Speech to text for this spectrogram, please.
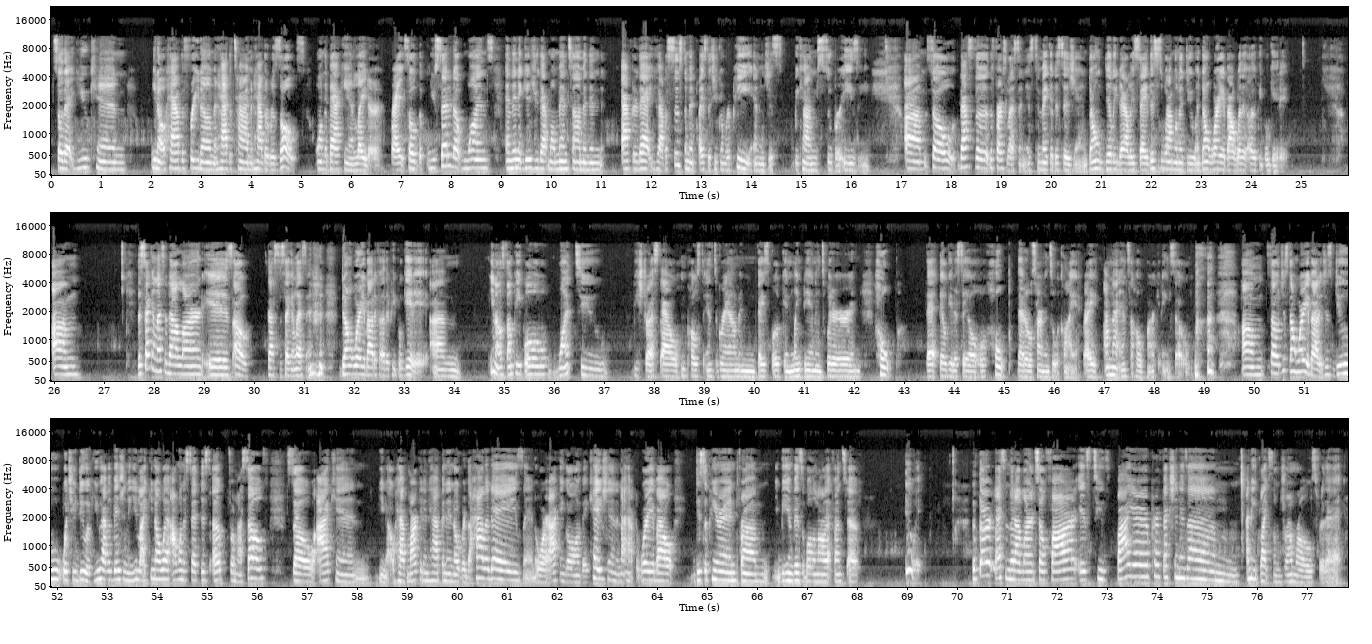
so that you can you know, have the freedom and have the time and have the results on the back end later, right? So the, you set it up once and then it gives you that momentum. And then after that, you have a system in place that you can repeat and it just becomes super easy. Um, so that's the, the first lesson is to make a decision. Don't dilly dally say, this is what I'm going to do. And don't worry about whether other people get it. Um, the second lesson that I learned is, oh, that's the second lesson. Don't worry about if other people get it. Um, you know, some people want to be stressed out and post to Instagram and Facebook and LinkedIn and Twitter and hope that they'll get a sale or hope that it'll turn into a client, right? I'm not into hope marketing, so um so just don't worry about it. Just do what you do. If you have a vision and you like, you know what, I want to set this up for myself so I can, you know, have marketing happening over the holidays and or I can go on vacation and not have to worry about disappearing from being visible and all that fun stuff. Do it. The third lesson that I learned so far is to fire perfectionism. I need like some drum rolls for that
